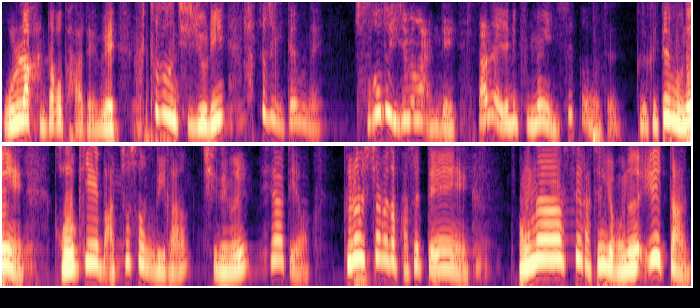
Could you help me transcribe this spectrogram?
올라간다고 봐야 돼. 왜? 흩어지는 지지율이 합쳐지기 때문에. 죽어도 이재명은 안 돼. 라는 애들이 분명히 있을 거거든. 그렇기 때문에 거기에 맞춰서 우리가 진행을 해야 돼요. 그런 시점에서 봤을 때 경남스테 같은 경우는 일단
